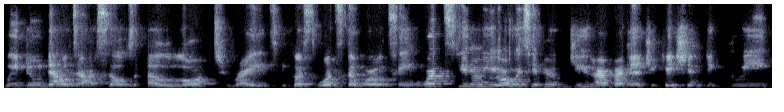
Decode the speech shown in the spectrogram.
we do doubt ourselves a lot, right? Because what's the world saying? What's, you know, you always hear, do you have an education degree?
